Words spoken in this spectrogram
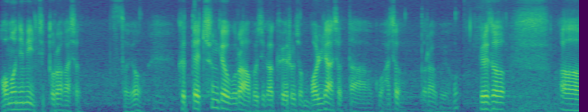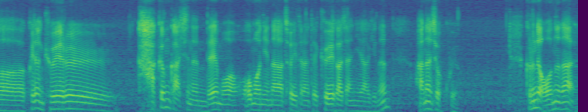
어머님이 일찍 돌아가셨어요. 그때 충격으로 아버지가 교회를 좀 멀리 하셨다고 하셨더라고요. 그래서 어, 그냥 교회를 가끔 가시는데 뭐 어머니나 저희들한테 교회 가자는 이야기는 안 하셨고요. 그런데 어느 날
